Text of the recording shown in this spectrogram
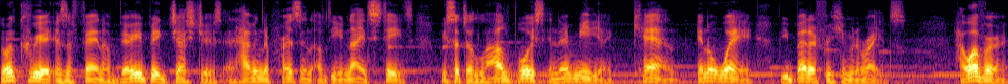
North Korea is a fan of very big gestures and having the President of the United States be such a loud voice in their media can, in a way, be better for human rights. However,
